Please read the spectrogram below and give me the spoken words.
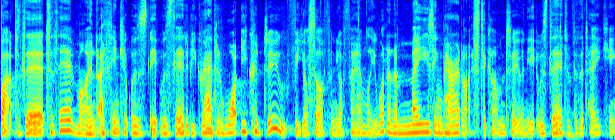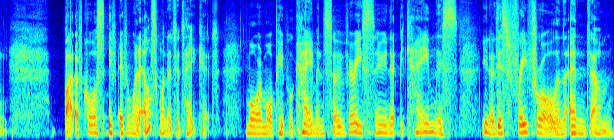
but to their mind, I think it was it was there to be grabbed, and what you could do for yourself and your family. What an amazing paradise to come to, and it was there to, for the taking. But of course, if everyone else wanted to take it, more and more people came, and so very soon it became this you know, this free-for-all and, and um,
